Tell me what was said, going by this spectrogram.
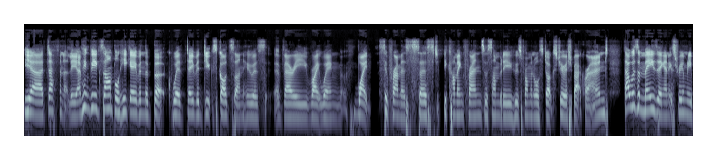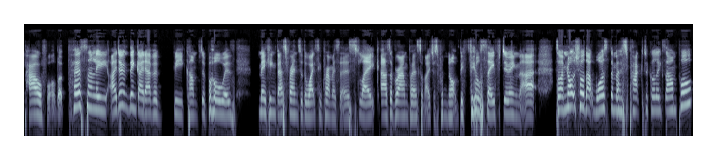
Yeah, definitely. I think the example he gave in the book with David Duke's godson, who is a very right wing white supremacist, becoming friends with somebody who's from an Orthodox Jewish background, that was amazing and extremely powerful. But personally, I don't think I'd ever be comfortable with making best friends with a white supremacist. Like as a brown person, I just would not be, feel safe doing that. So I'm not sure that was the most practical example,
